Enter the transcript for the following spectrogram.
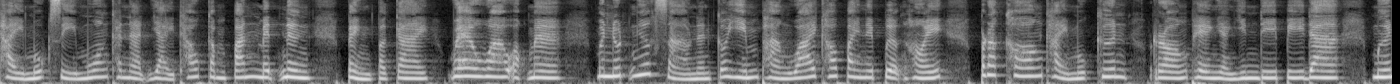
ไข่มุกสีม่วงขนาดใหญ่เท่ากำปั้นเม็ดหนึ่ง เป่งประกาย แวววาวออกมา มนุษย์เงือกสาวนั้นก็ยิ้มพางว่ายเข้าไปในเปลือกหอย ประคองไข่มุกขึ้น ร้องเพลงอย่างยินดีปีดา เหมือน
